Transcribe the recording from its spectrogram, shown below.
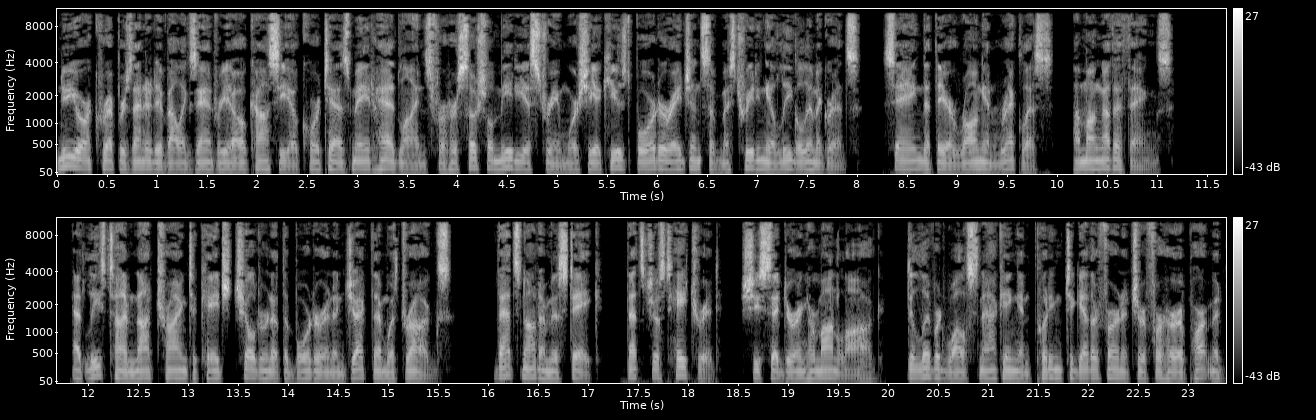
New York Representative Alexandria Ocasio-Cortez made headlines for her social media stream where she accused border agents of mistreating illegal immigrants, saying that they are wrong and reckless, among other things. At least I'm not trying to cage children at the border and inject them with drugs. That's not a mistake, that's just hatred she said during her monologue, delivered while snacking and putting together furniture for her apartment.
